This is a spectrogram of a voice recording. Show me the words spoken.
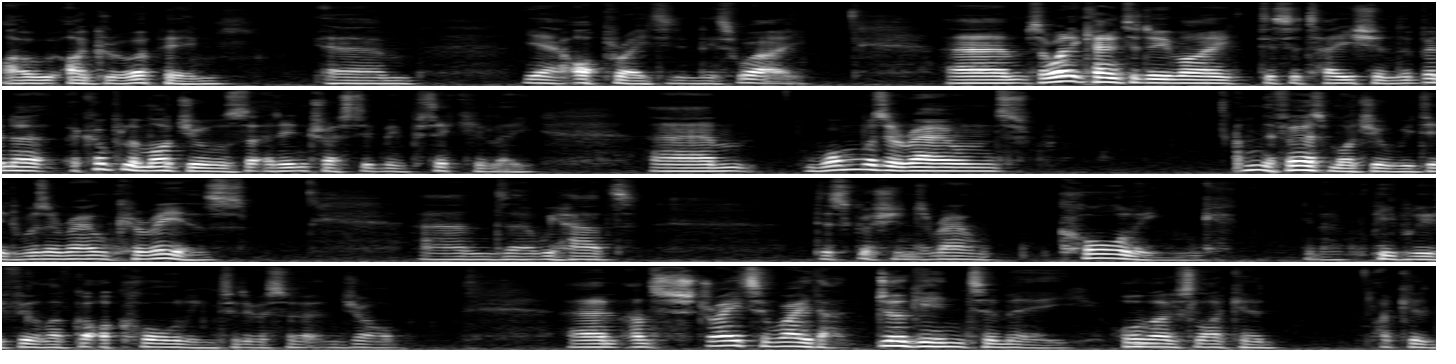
I, I grew up in, um, yeah, operated in this way. Um, so when it came to do my dissertation, there'd been a, a couple of modules that had interested me particularly. Um, one was around, I think the first module we did was around careers, and uh, we had discussions around calling. You know, people who feel they've got a calling to do a certain job, um, and straight away that dug into me almost like a like a,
